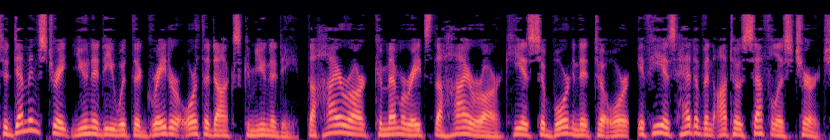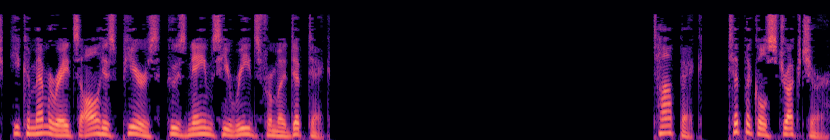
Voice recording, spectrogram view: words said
To demonstrate unity with the greater Orthodox community, the hierarch commemorates the hierarch he is subordinate to or, if he is head of an autocephalous church, he commemorates all his peers, whose names he reads from a diptych. Typical structure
